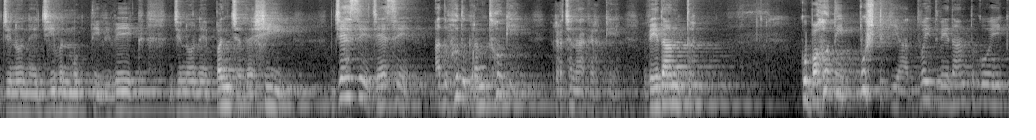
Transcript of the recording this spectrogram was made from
जिन्होंने जीवन मुक्ति विवेक, जिन्होंने पंचदशी जैसे जैसे अद्भुत ग्रंथों की रचना करके वेदांत को बहुत ही पुष्ट किया, द्वैत वेदांत को एक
